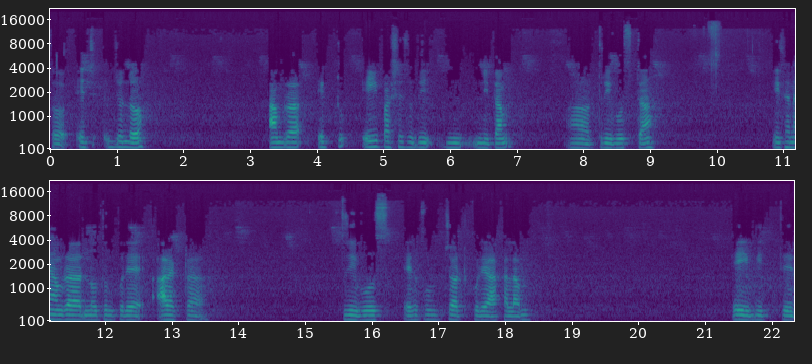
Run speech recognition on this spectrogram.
তো এর জন্য আমরা একটু এই পাশে যদি নিতাম ত্রিভুজটা। এখানে আমরা নতুন করে আর একটা ত্রিভুজ এরকম চট করে আঁকালাম। এই বৃত্তের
